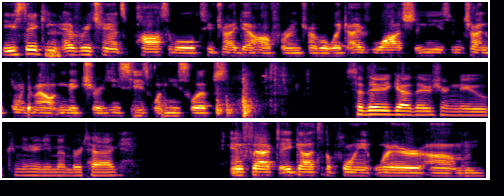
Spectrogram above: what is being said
He's taking every chance possible to try to get Hawthorne in trouble. Like I've watched, and he's been trying to point him out and make sure he sees when he slips. So there you go. There's your new community member tag. In fact, it got to the point where um,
